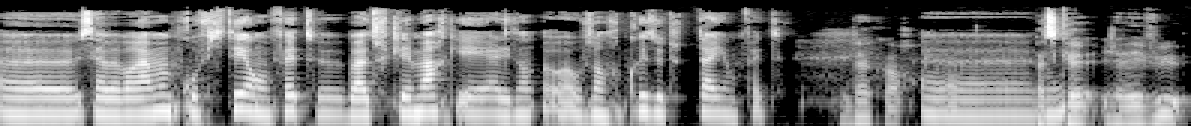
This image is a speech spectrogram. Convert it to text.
euh, ça va vraiment profiter en fait bah, à toutes les marques et aux entreprises de toute taille en fait. D'accord. Parce que j'avais vu,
